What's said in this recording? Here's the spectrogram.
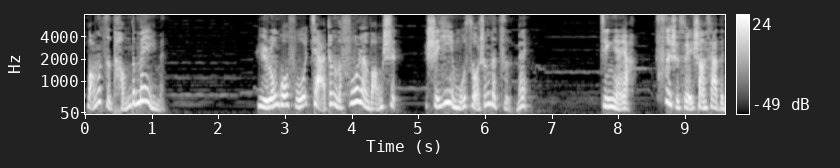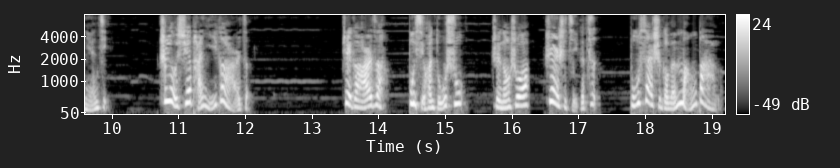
王子腾的妹妹。与荣国府贾政的夫人王氏是异母所生的姊妹，今年呀四十岁上下的年纪，只有薛蟠一个儿子。这个儿子。不喜欢读书，只能说认识几个字，不算是个文盲罢了。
